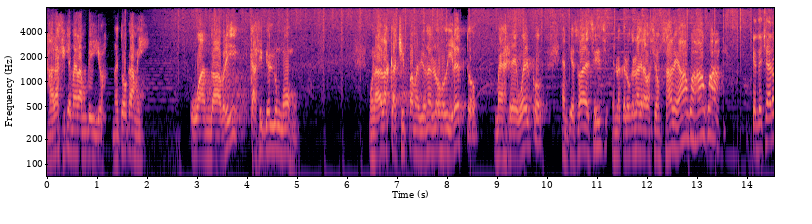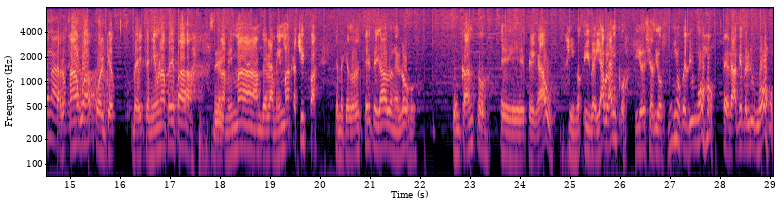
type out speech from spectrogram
ahora sí que me la envío, me toca a mí. Cuando abrí, casi pierdo un ojo. Una de las cachispas me dio en el ojo directo, me revuelco, empiezo a decir, en lo que creo que en la grabación sale, agua, agua, Que te echaron agua. echaron agua porque tenía una pepa Sí. de la misma de la misma cachispa que me quedó este pegado en el ojo un canto eh, pegado y, no- y veía blanco. Y yo decía Dios mío perdí un ojo será que perdí un ojo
